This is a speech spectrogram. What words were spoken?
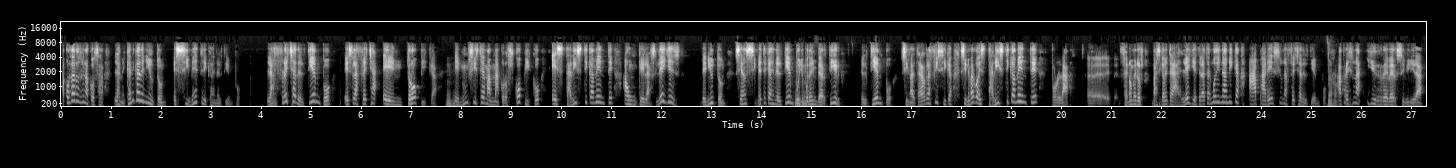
Acordaros de una cosa, la mecánica de Newton es simétrica en el tiempo. La flecha del tiempo es la flecha entrópica. En un sistema macroscópico, estadísticamente, aunque las leyes de Newton sean simétricas en el tiempo, yo Ujú. pueda invertir el tiempo sin alterar la física, sin embargo, estadísticamente, por la eh, fenómenos, básicamente las leyes de la termodinámica, aparece una flecha del tiempo, Ajá. aparece una irreversibilidad.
